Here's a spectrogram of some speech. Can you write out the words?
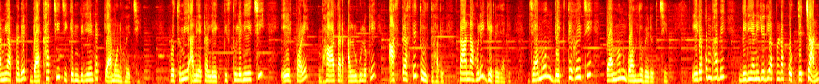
আমি আপনাদের দেখাচ্ছি চিকেন বিরিয়ানিটা কেমন হয়েছে। প্রথমেই আমি একটা লেগ পিস তুলে নিয়েছি এরপরে ভাত আর আলুগুলোকে আস্তে আস্তে তুলতে হবে তা না হলে ঘেটে যাবে। যেমন দেখতে হয়েছে তেমন গন্ধ বেরোচ্ছে। এরকমভাবে বিরিয়ানি যদি আপনারা করতে চান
